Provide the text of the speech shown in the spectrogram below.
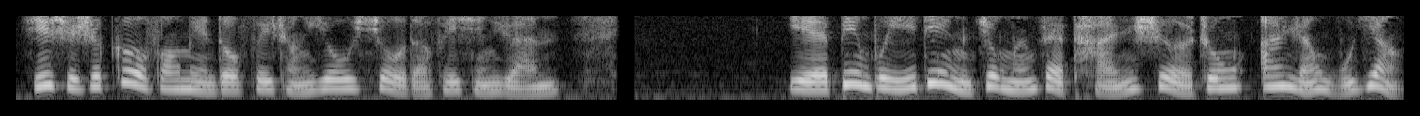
即使是各方面都非常优秀的飞行员，也并不一定就能在弹射中安然无恙。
